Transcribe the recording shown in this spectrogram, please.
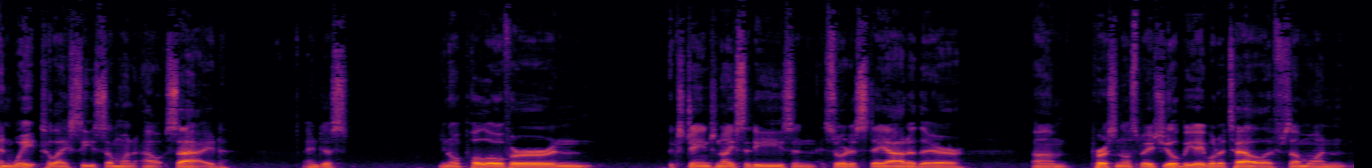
and wait till I see someone outside and just, you know, pull over and exchange niceties and sort of stay out of their um, personal space. You'll be able to tell if someone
